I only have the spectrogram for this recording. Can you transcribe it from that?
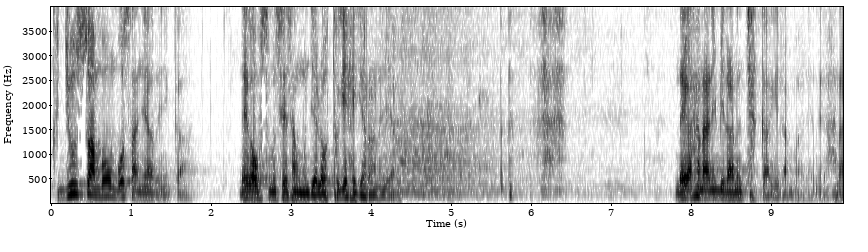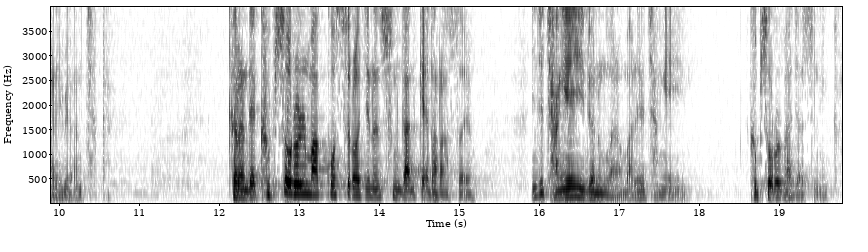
그 뉴스 안 보면 못 사냐 그러니까 내가 없으면 세상 문제를 어떻게 해결하느냐. 내가 하나님이라는 착각이란 말이에요. 내가 하나님이라는 착각. 그런데 급소를 맞고 쓰러지는 순간 깨달았어요. 이제 장애인이 되는 거란 말이에요. 장애인. 급소를 맞았으니까.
